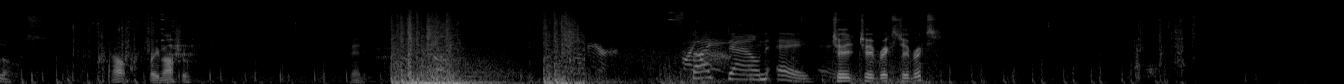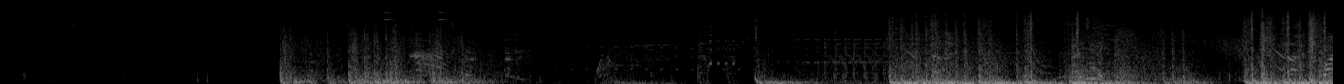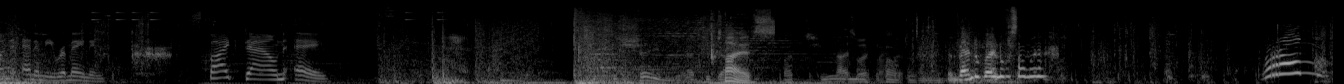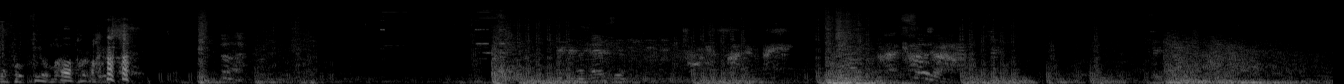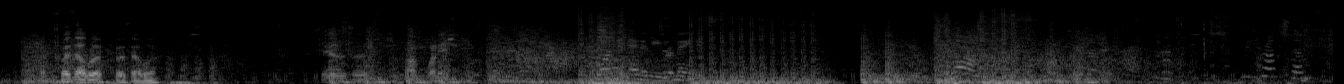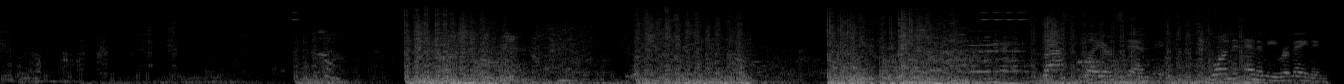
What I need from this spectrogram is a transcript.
close. Oh, free Marshal. Vin. Spike down A. Two, two bricks, two bricks. One enemy remaining. Spike down A. It's a shame you had to die. Nice. But you Nice are work, not nice part work. of me. Vandal, Vandal somewhere. Both elbow, both elbow. Yeah, there's a um, one each. Enemy remaining.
